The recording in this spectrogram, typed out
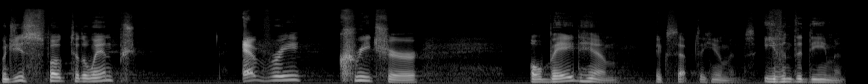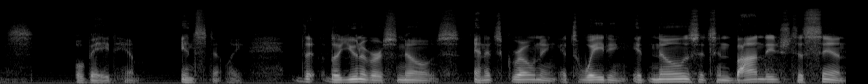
when Jesus spoke to the wind, every creature obeyed him except the humans. Even the demons obeyed him instantly. The, the universe knows, and it's groaning, it's waiting. It knows it's in bondage to sin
